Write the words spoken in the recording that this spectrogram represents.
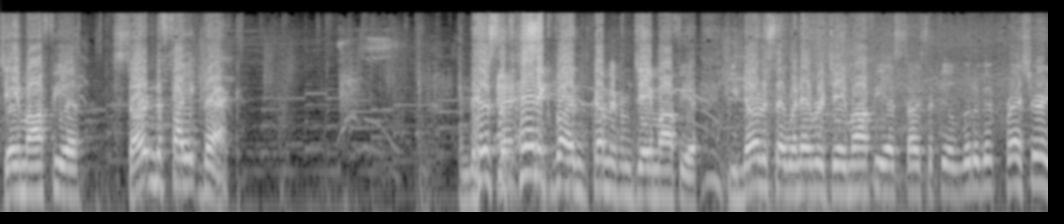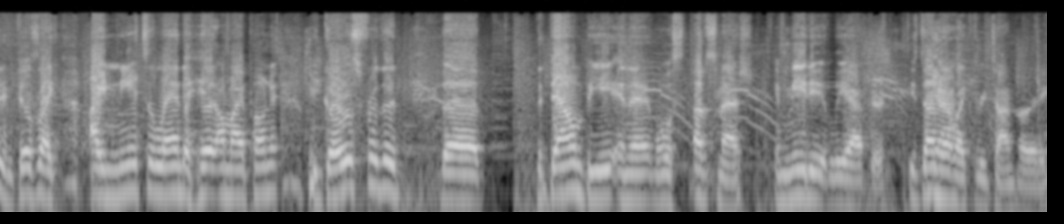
J Mafia starting to fight back. And there's the panic button coming from J Mafia. You notice that whenever J Mafia starts to feel a little bit pressured and feels like I need to land a hit on my opponent, he goes for the the the down B and then will up smash immediately after. He's done Yeah. that like three times already.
